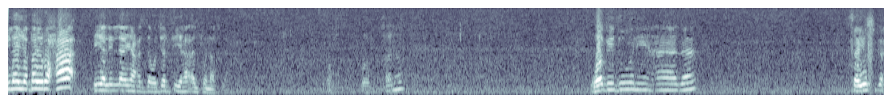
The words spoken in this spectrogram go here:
إلي بيرحاء هي لله عز وجل فيها ألف نخلة. وبدون هذا سيصبح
